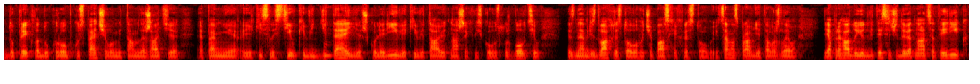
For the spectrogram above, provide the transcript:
до прикладу, коробку з печивом, і там лежать е, певні якісь листівки від дітей, школярів, які вітають наших військовослужбовців з Днем Різдва Христового чи Пасхи Христової. Це насправді та важливо. Я пригадую 2019 рік,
